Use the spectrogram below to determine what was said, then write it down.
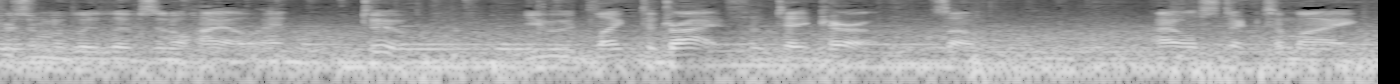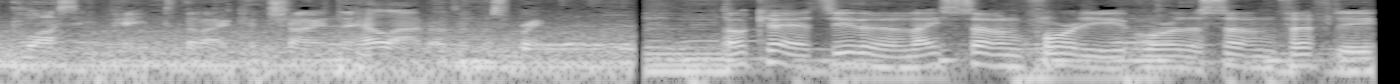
presumably lives in Ohio, and two, you would like to drive and take care of. So, I will stick to my glossy paint that I can shine the hell out of in the spring. Okay, it's either the nice 740 or the 750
